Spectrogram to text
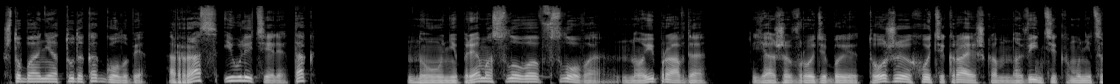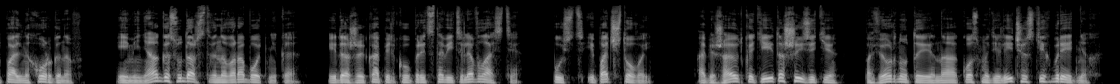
чтобы они оттуда, как голуби, раз и улетели, так?» «Ну, не прямо слово в слово, но и правда. Я же вроде бы тоже, хоть и краешком, но винтик муниципальных органов, и меня, государственного работника, и даже капельку представителя власти, пусть и почтовой, обижают какие-то шизики, повернутые на космоделических бреднях.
